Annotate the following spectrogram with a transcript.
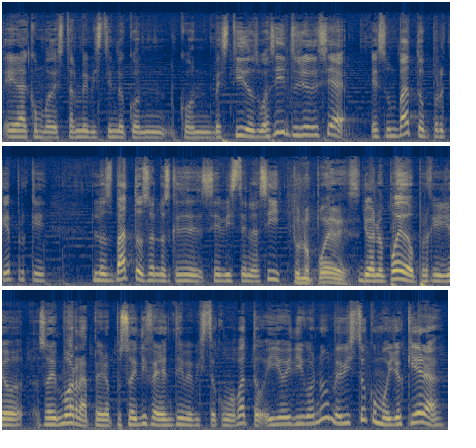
era como de estarme vistiendo con, con vestidos o así. Entonces yo decía, es un vato, ¿por qué? Porque los vatos son los que se, se visten así. Tú no puedes. Yo no puedo porque yo soy morra, pero pues soy diferente y me visto como vato. Y hoy digo, no, me visto como yo quiera.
